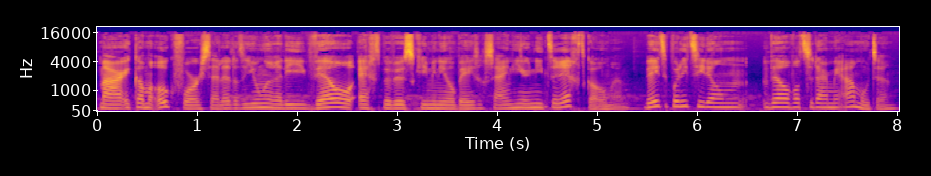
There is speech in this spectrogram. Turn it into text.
Maar ik kan me ook voorstellen dat de jongeren die wel echt bewust crimineel bezig zijn, hier niet terechtkomen. Weet de politie dan wel wat ze daarmee aan moeten?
